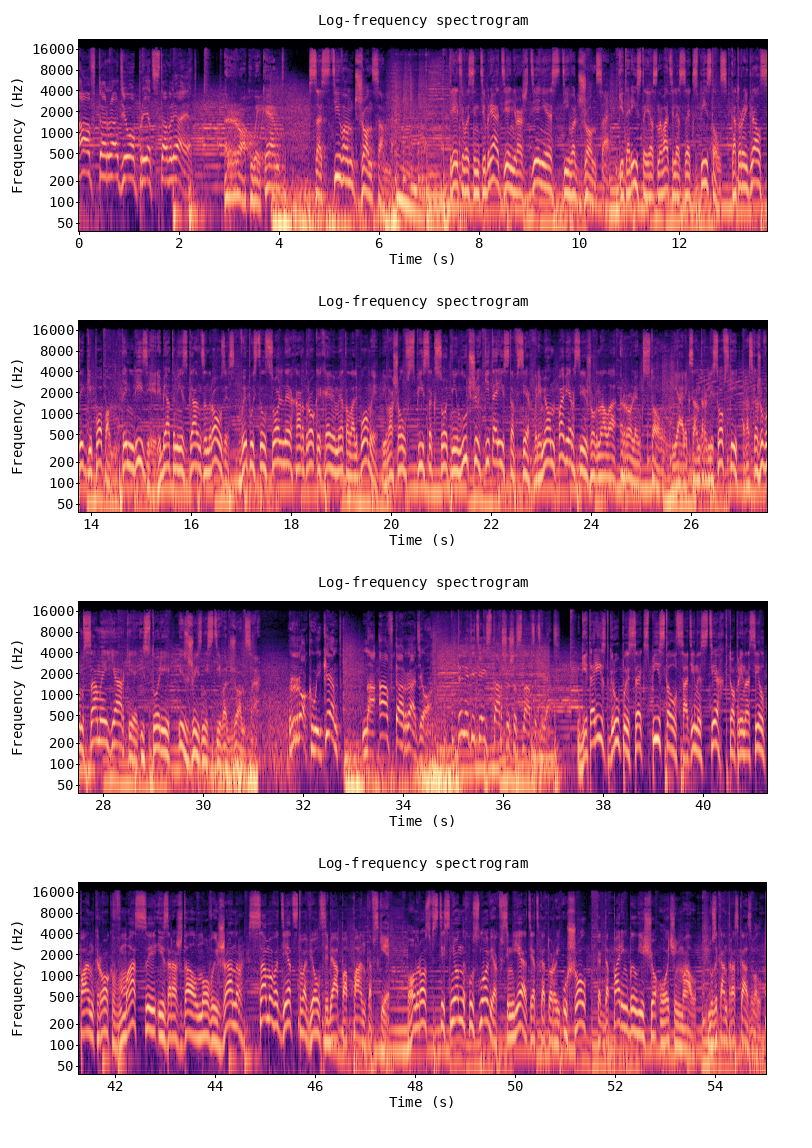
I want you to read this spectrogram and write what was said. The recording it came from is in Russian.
Авторадио представляет Рок-викенд со Стивом Джонсом. 3 сентября — день рождения Стива Джонса, гитариста и основателя Sex Pistols, который играл с Игги Попом, Thin Lizzy, ребятами из Guns N' Roses, выпустил сольные хард-рок и хэви-метал альбомы и вошел в список сотни лучших гитаристов всех времен по версии журнала Rolling Stone. Я, Александр Лисовский, расскажу вам самые яркие истории из жизни Стива Джонса. Рок-викенд на Авторадио. Для детей старше 16 лет. Гитарист группы Sex Pistols — один из тех, кто приносил панк-рок в массы и зарождал новый жанр, с самого детства вел себя по-панковски. Он рос в стесненных условиях в семье, отец которой ушел, когда парень был еще очень мал. Музыкант рассказывал.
